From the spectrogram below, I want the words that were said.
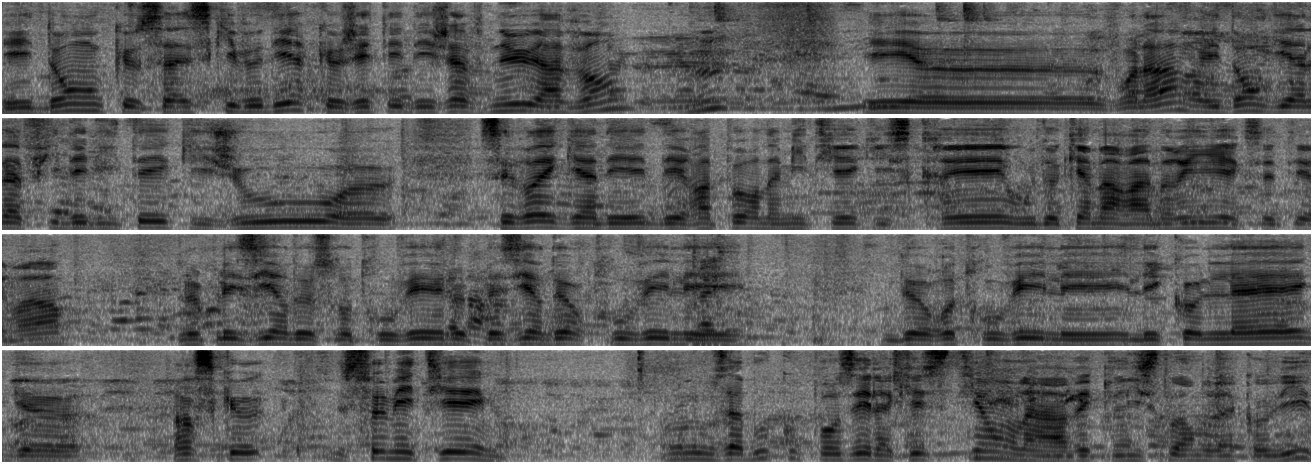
Et donc, ça- ce qui veut dire que j'étais déjà venu avant. Et euh, voilà. Et donc, il y a la fidélité qui joue. Euh, C'est vrai qu'il y a des, rapports d'amitié qui se créent ou de camaraderie, etc. Le plaisir de se retrouver, le plaisir de retrouver les, de retrouver les, les collègues. euh, Parce que ce métier, on nous a beaucoup posé la question là avec l'histoire de la Covid.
